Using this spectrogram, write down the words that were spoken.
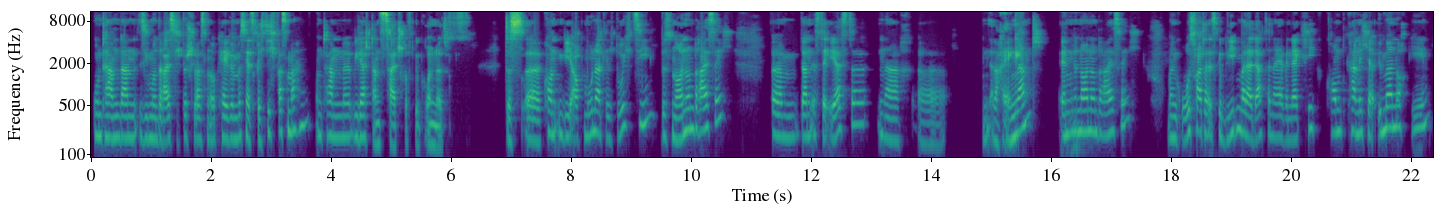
und haben dann 37 beschlossen, okay, wir müssen jetzt richtig was machen und haben eine Widerstandszeitschrift gegründet. Das äh, konnten die auch monatlich durchziehen bis 39. Ähm, dann ist der erste nach äh, nach England Ende 39. Mhm. Mein Großvater ist geblieben, weil er dachte, naja, wenn der Krieg kommt, kann ich ja immer noch gehen.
